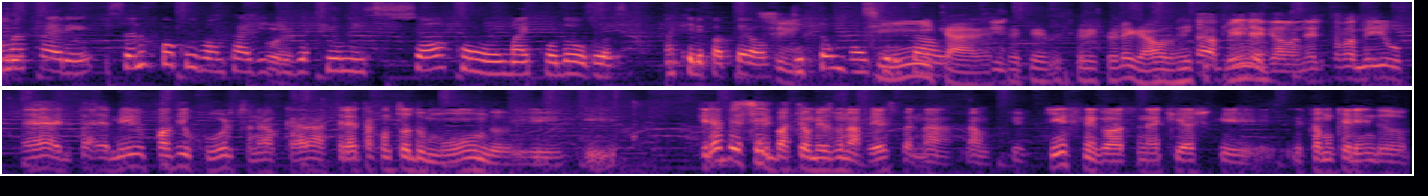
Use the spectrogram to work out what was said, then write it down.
ô Macari, você não ficou com vontade Oi. de ver filme só com o Michael Douglas? Aquele papel? Sim. De tão bom que ele Sim, tava? cara, Sim. isso aqui- isso aqui foi legal. Gente Tá bem legal, né? Ele tava meio. É, ele tá, é meio pavio curto, né? O cara treta com todo mundo e. e- Queria ver se ele bateu mesmo na Vespa. Não, não. Tinha esse negócio, né? Que acho que eles estavam querendo.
